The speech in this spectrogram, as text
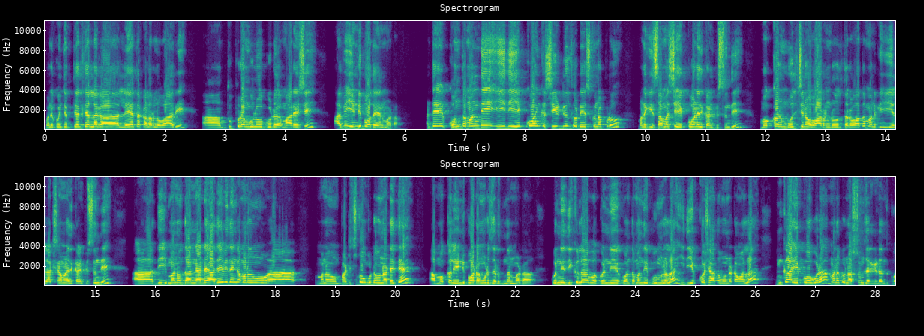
మనకి కొంచెం తెల్ల తెల్లగా లేత కలర్లు వారి తుప్పు రంగులో కూడా మారేసి అవి ఎండిపోతాయి అన్నమాట. అంటే కొంతమంది ఇది ఎక్కువ ఇంకా సీడ్లతో వేసుకున్నప్పుడు మనకి ఈ సమస్య ఎక్కువ అనేది కనిపిస్తుంది. మొక్కను మొలిచిన వారం రోజుల తర్వాత మనకి ఈ లక్షణం అనేది కనిపిస్తుంది. అది మనం దాన్ని అంటే అదే విధంగా మనం మనం పట్టించుకోకుండా ఉన్నట్టయితే ఆ మొక్కలు ఎండిపోవడం కూడా జరుగుతుంది అనమాట కొన్ని దిక్కుల కొన్ని కొంతమంది భూములలో ఇది ఎక్కువ శాతం ఉండటం వల్ల ఇంకా ఎక్కువ కూడా మనకు నష్టం జరిగేటందుకు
